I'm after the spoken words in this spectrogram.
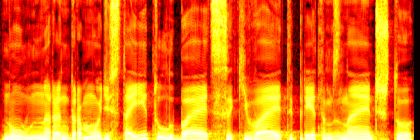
Ну, Нарендра Моди стоит, улыбается, кивает и при этом знает, что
